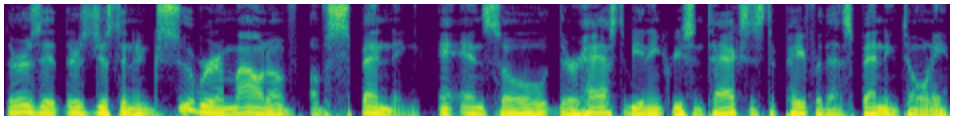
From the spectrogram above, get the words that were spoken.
there's it there's just an exuberant amount of of spending. And, and so there has to be an increase in taxes to pay for that spending, Tony.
